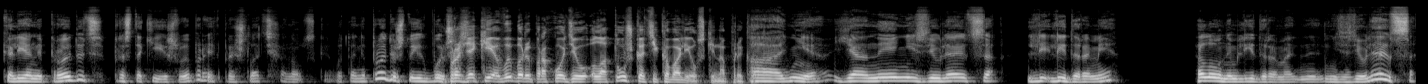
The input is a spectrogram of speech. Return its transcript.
калі яны пройдуць праз такія ж выборы як прайшла ціхановская вот они пройдуць что іх больше праз якія выборы праходзіў латушка ці кавалеўскі напрыклад? Не яны не з'яўляюцца лідарамі галоўным лідарам не з'яўляюцца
